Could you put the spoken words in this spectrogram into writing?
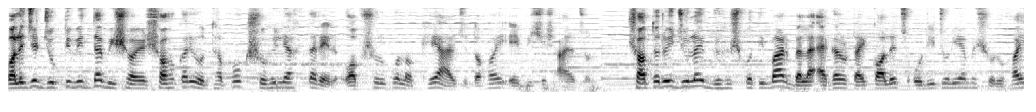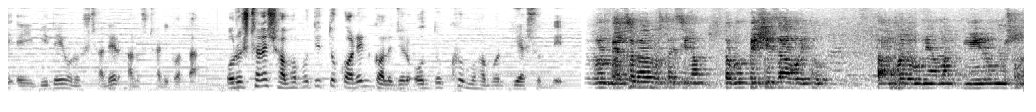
কলেজের যুক্তিবিদ্যা বিষয়ের সহকারী অধ্যাপক সোহিল আখতারের অবসর উপলক্ষে আয়োজিত হয় এই বিশেষ আয়োজন। সতেরোই জুলাই বৃহস্পতিবার বেলা এগারোটায় কলেজ অডিটোরিয়ামে শুরু হয় এই বিদায় অনুষ্ঠানের আনুষ্ঠানিকতা। অনুষ্ঠানে সভাপতিত্ব করেন কলেজের অধ্যক্ষ মোহাম্মদ গিয়াসুদ্দিন যখন ব্যাচেলার অবস্থায় ছিলাম, তখন বেশি যাওয়া হইতো, তারপরে উনি আমার বিয়ের অনুষ্ঠান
